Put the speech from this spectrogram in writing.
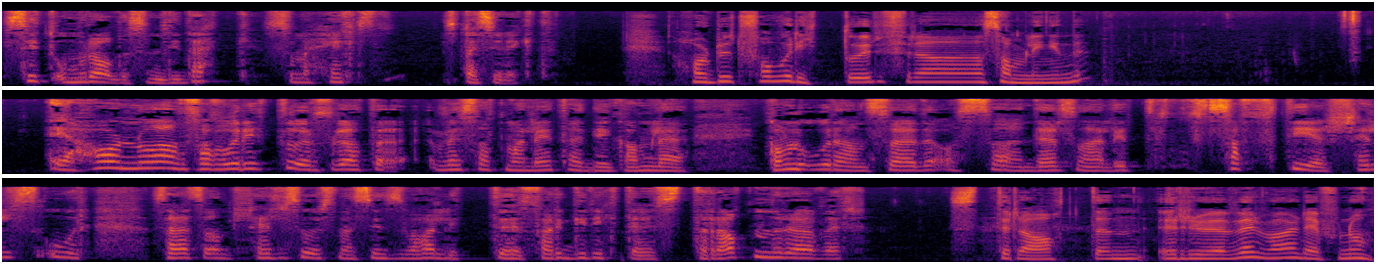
sitt område som de dekker, som er helt spesifikt. Har du et favorittord fra samlingen din? Jeg har noen favorittord, for hvis at man leter i de gamle, gamle, ordene, så er det også en del sånne litt saftige skjellsord. Så er det et sånt skjellsord som jeg syns var litt fargerikt. Stratenrøver. Stratenrøver, hva er det for noe?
